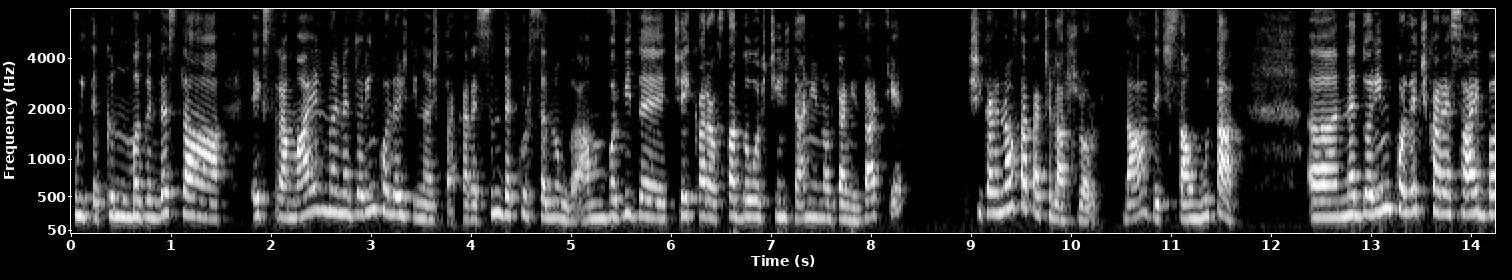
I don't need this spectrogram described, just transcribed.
uite, când mă gândesc la Extra Mile, noi ne dorim colegi din ăștia care sunt de cursă lungă. Am vorbit de cei care au stat 25 de ani în organizație și care nu au stat pe același rol, da? deci s-au mutat. Uh, ne dorim colegi care să aibă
